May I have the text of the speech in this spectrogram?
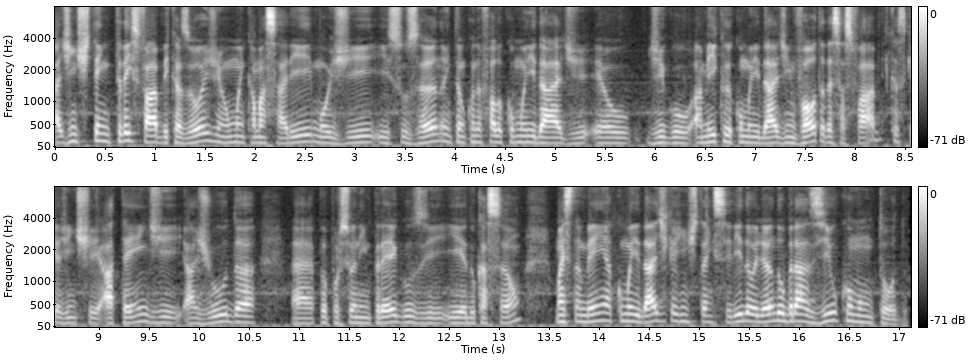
A gente tem três fábricas hoje, uma em Camaçari, Mogi e Suzano. Então, quando eu falo comunidade, eu digo a microcomunidade em volta dessas fábricas que a gente atende, ajuda, é, proporciona empregos e, e, educação, mas também a comunidade que a gente está inserida olhando o Brasil como um todo.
